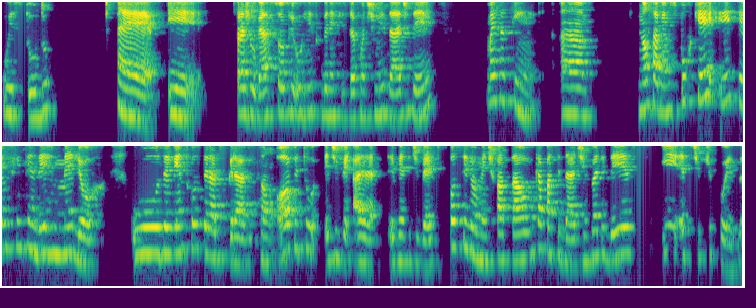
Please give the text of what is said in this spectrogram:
o estudo é, e para julgar sobre o risco-benefício da continuidade dele, mas assim, uh, não sabemos por quê e temos que entender melhor. Os eventos considerados graves são óbito, uh, evento adverso possivelmente fatal, incapacidade, invalidez e esse tipo de coisa,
